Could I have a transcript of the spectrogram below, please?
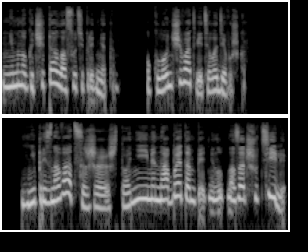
Немного читала о сути предмета. Уклончиво ответила девушка. Не признаваться же, что они именно об этом пять минут назад шутили.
